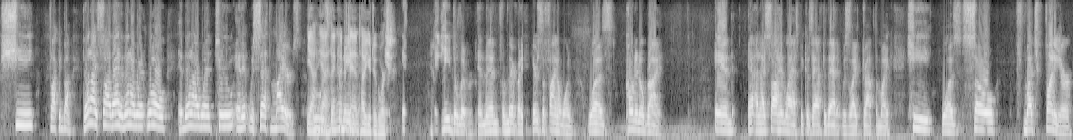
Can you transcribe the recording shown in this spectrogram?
She fucking bombed. Then I saw that and then I went, whoa. And then I went to, and it was Seth Meyers. Yeah, yeah. I the understand how YouTube works. And he delivered. And then from there, but here's the final one was Conan O'Brien. And and I saw him last because after that it was like drop the mic. He was so much funnier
